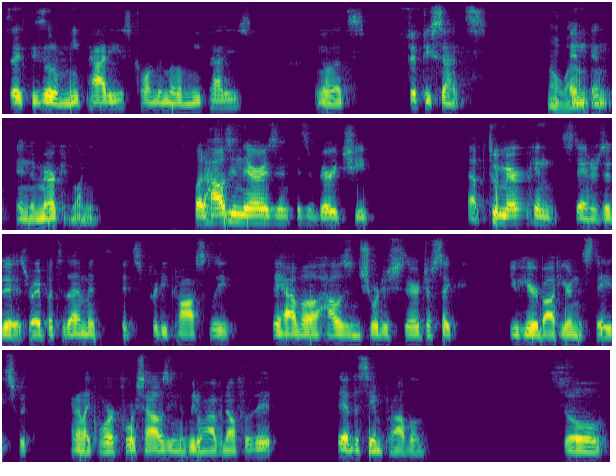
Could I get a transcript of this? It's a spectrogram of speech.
It's like these little meat patties, Colombian little meat patties. You know, that's 50 cents Oh wow. in, in, in American money. But housing there isn't, isn't very cheap. Uh, to American standards, it is, right? But to them, it's, it's pretty costly. They have a housing shortage there, just like you hear about here in the States with kind of like workforce housing that we don't have enough of it. They have the same problem. So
